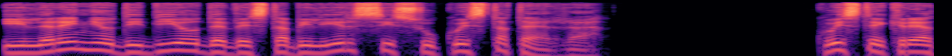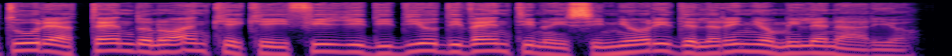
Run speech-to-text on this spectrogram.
il regno di Dio deve stabilirsi su questa terra. Queste creature attendono anche che i figli di Dio diventino i signori del regno millenario.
